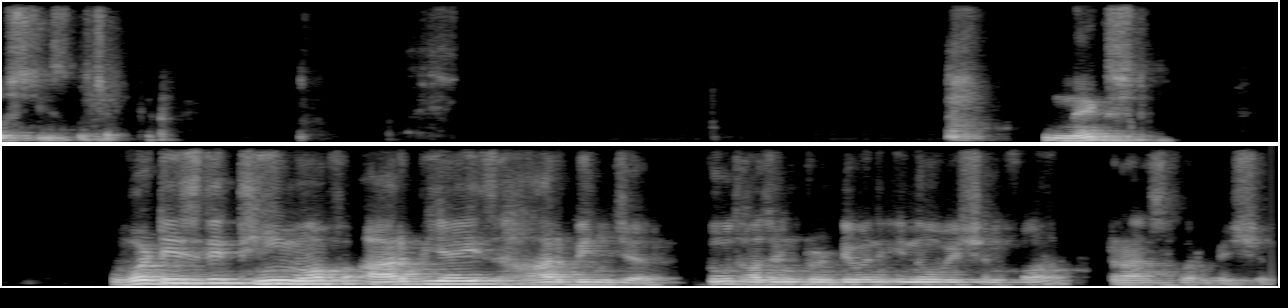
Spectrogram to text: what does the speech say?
उस चीज़ को चेक कर। Next what is the theme of RBI's Harbinger 2021 Innovation for Transformation?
